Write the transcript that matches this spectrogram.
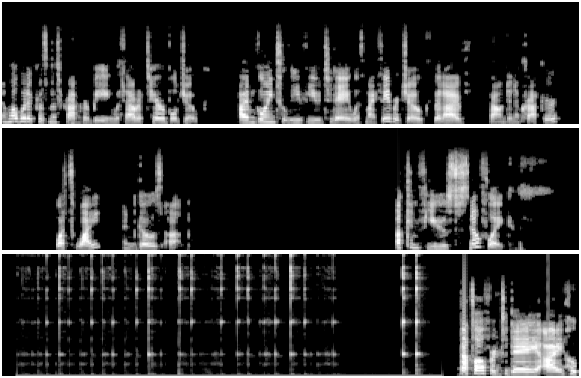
And what would a Christmas cracker be without a terrible joke? I'm going to leave you today with my favorite joke that I've found in a cracker. What's white and goes up? A confused snowflake. That's all for today. I hope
